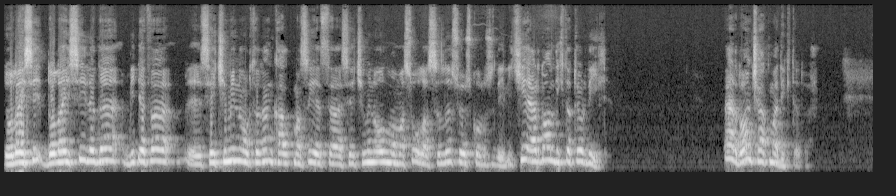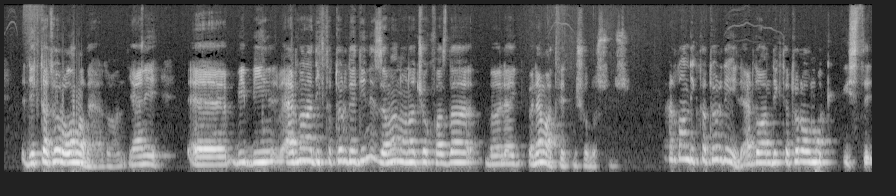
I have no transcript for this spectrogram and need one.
Dolayısıyla, dolayısıyla da bir defa e, seçimin ortadan kalkması ya da seçimin olmaması olasılığı söz konusu değil. İki, Erdoğan diktatör değil. Erdoğan çakma diktatör. Diktatör olamadı Erdoğan. Yani ee, bir, bir Erdoğan'a diktatör dediğiniz zaman ona çok fazla böyle önem atfetmiş olursunuz. Erdoğan diktatör değil. Erdoğan diktatör olmak iste,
